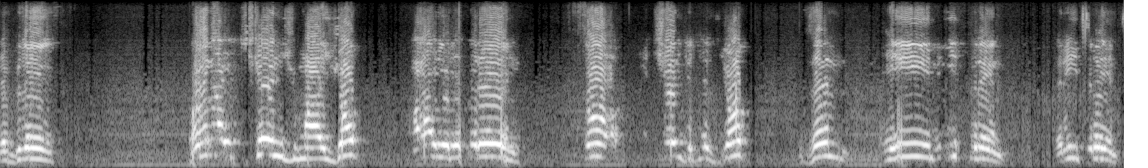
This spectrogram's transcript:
replace. When I change my job, I retrain. So he changed his job, then he retrained. Retrained.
